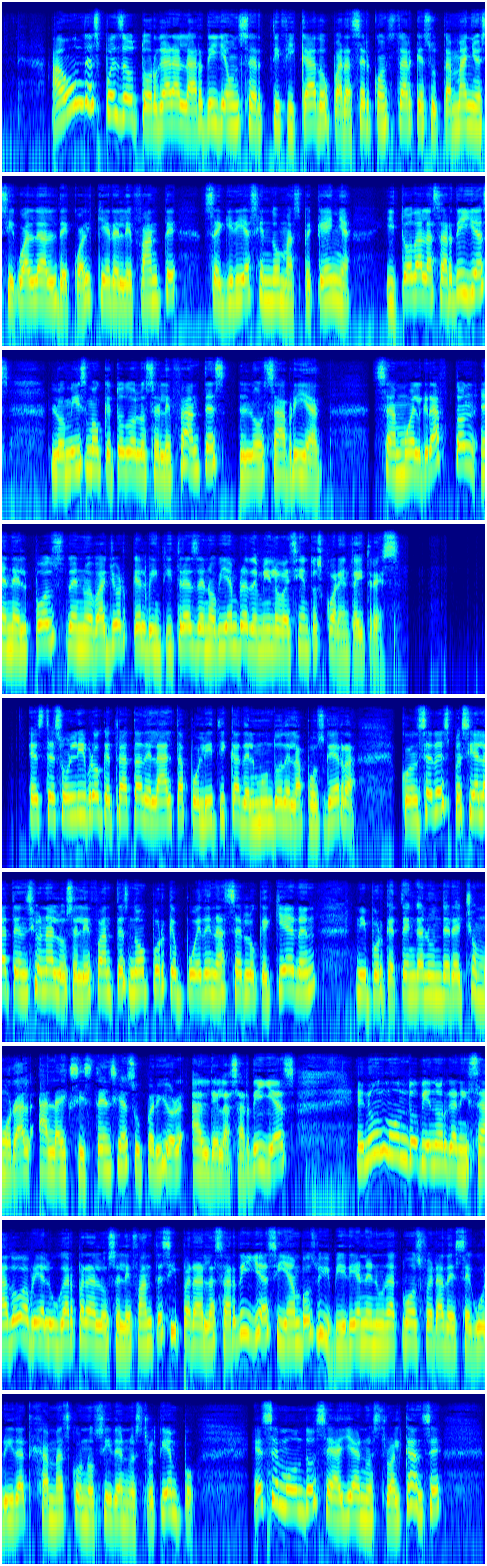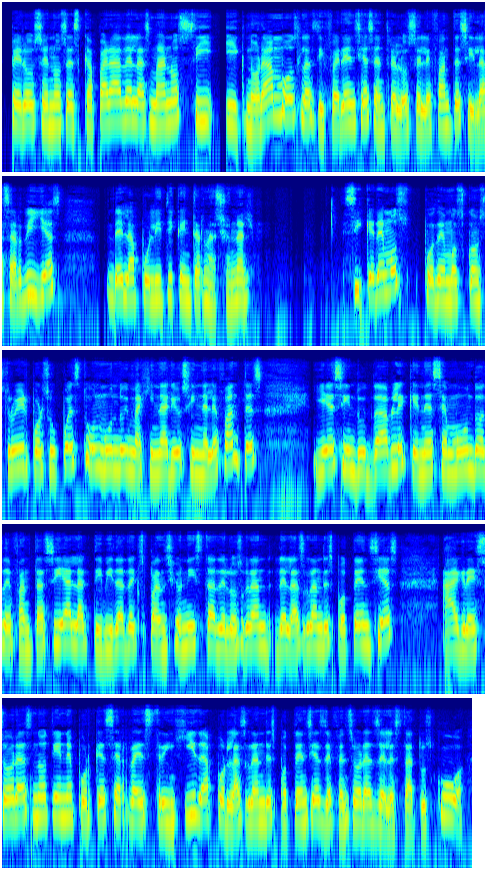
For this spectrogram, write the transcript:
Aún después de otorgar a la ardilla un certificado para hacer constar que su tamaño es igual al de cualquier elefante, seguiría siendo más pequeña, y todas las ardillas, lo mismo que todos los elefantes, lo sabrían. Samuel Grafton en el Post de Nueva York el 23 de noviembre de 1943. Este es un libro que trata de la alta política del mundo de la posguerra. Concede especial atención a los elefantes no porque pueden hacer lo que quieren, ni porque tengan un derecho moral a la existencia superior al de las ardillas. En un mundo bien organizado habría lugar para los elefantes y para las ardillas y ambos vivirían en una atmósfera de seguridad jamás conocida en nuestro tiempo. Ese mundo se halla a nuestro alcance, pero se nos escapará de las manos si ignoramos las diferencias entre los elefantes y las ardillas de la política internacional. Si queremos, podemos construir, por supuesto, un mundo imaginario sin elefantes, y es indudable que en ese mundo de fantasía la actividad expansionista de, los de las grandes potencias agresoras no tiene por qué ser restringida por las grandes potencias defensoras del status quo.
